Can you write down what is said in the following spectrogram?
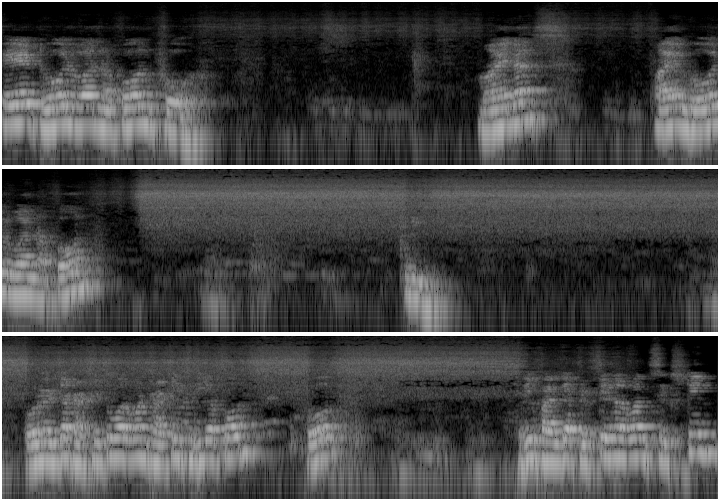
eight whole one upon four minus five whole one upon three four eight जा थर्टी टू और one thirty three upon four three five जा फिफ्टीन और वन सिक्सटीन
